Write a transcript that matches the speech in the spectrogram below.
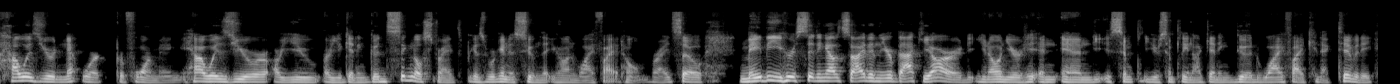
how is your network performing? How is your are you are you getting good signal strength? Because we're going to assume that you're on wi-fi at home right? So maybe you're sitting outside in your backyard you know and you're and and you simply you're simply not getting good wi-fi connectivity.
